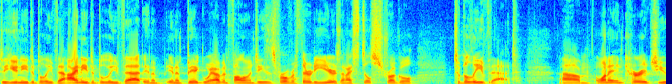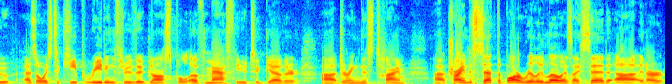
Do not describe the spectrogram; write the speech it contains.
do you need to believe that? I need to believe that in a, in a big way. I've been following Jesus for over 30 years, and I still struggle to believe that. Um, I want to encourage you, as always, to keep reading through the Gospel of Matthew together uh, during this time, uh, trying to set the bar really low. As I said uh, in our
